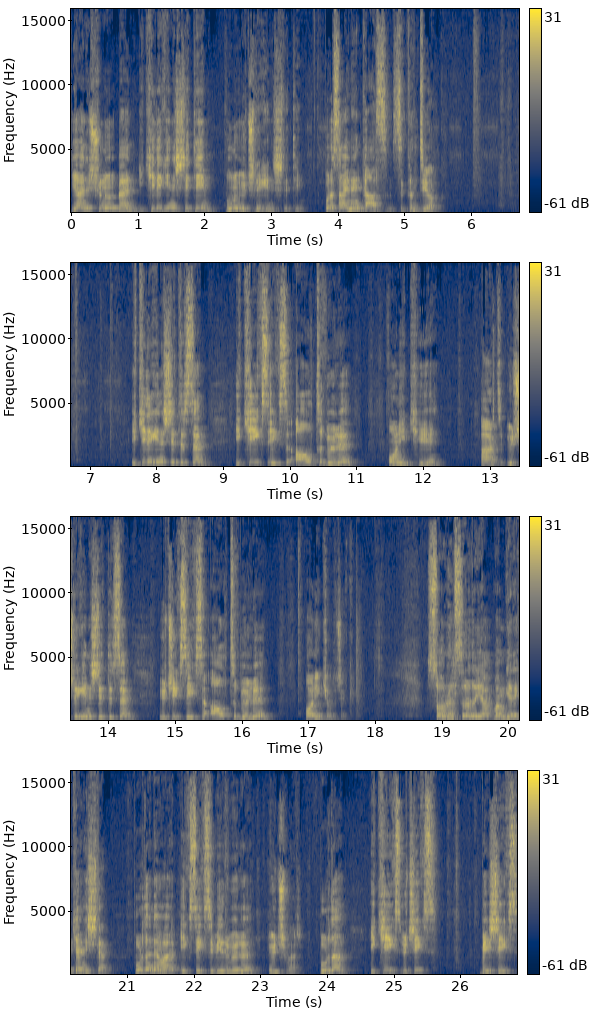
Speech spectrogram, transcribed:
Yani şunu ben 2 ile genişleteyim. Bunu 3 ile genişleteyim. Burası aynen kalsın. Sıkıntı yok. 2 ile genişletirsem 2x eksi 6 bölü 12 artı 3 ile genişletirsem 3x eksi 6 bölü 12 olacak. Sonra sırada yapmam gereken işlem. Burada ne var? x eksi 1 bölü 3 var. Burada 2x, 3x, 5x,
